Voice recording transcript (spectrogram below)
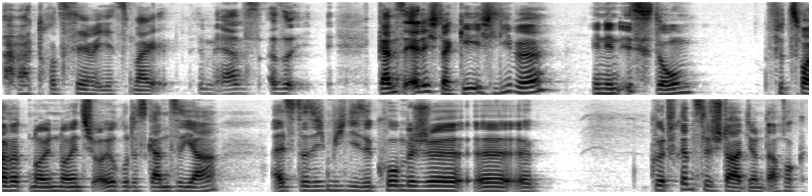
aber trotzdem, jetzt mal im Ernst, also ganz ehrlich, da gehe ich lieber in den Is-Dome für 299 Euro das ganze Jahr, als dass ich mich in diese komische äh, äh Kurt-Frenzel-Stadion da hock.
